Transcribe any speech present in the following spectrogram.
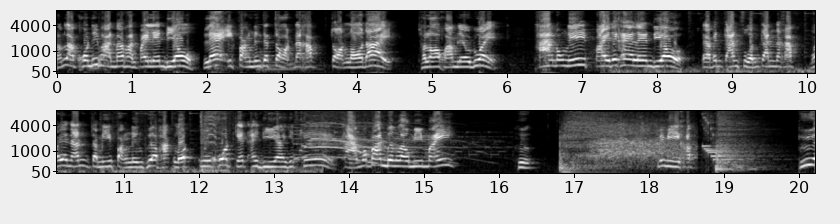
สำหรับคนที่ผ่านมาผ่านไปเลนเดียว และอีกฝั่งหนึ่งจะจอดนะครับ จอดรอได้ชะลอความเร็วด้วย ทางตรงนี้ไปได้แค่เลนเดียว แต่เป็นการสวนกันนะครับ เพราะฉะนั้นจะมีฝั่งหนึ่งเพื่อพักรถกูโคตรเก็ตไอเดียเย็ดแค่ถามว่าบ้านเมืองเรามีไหมฮึไม่มีครับ เพื่อ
